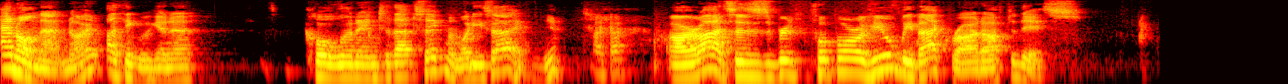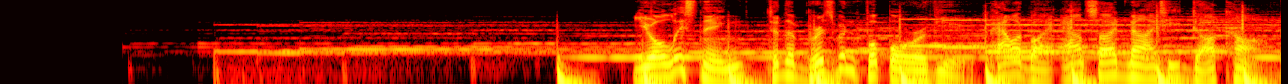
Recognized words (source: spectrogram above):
And on that note, I think we're going to call an end to that segment. What do you say? Yep. Okay. All right, so this is a Brisbane Football Review. We'll be back right after this. You're listening to the Brisbane Football Review, powered by Outside90.com.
